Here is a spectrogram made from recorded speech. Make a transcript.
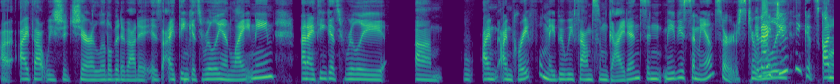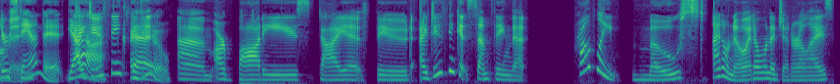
I, I thought we should share a little bit about it is I think it's really enlightening, and I think it's really, um, I'm I'm grateful. Maybe we found some guidance and maybe some answers to and really I do think it's common. understand it. Yeah, I do think I do. Um, our bodies, diet, food, I do think it's something that probably most, I don't know, I don't want to generalize,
